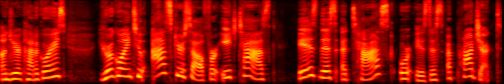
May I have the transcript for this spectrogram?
under your categories, you're going to ask yourself for each task is this a task or is this a project?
